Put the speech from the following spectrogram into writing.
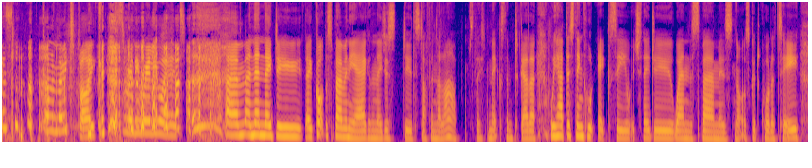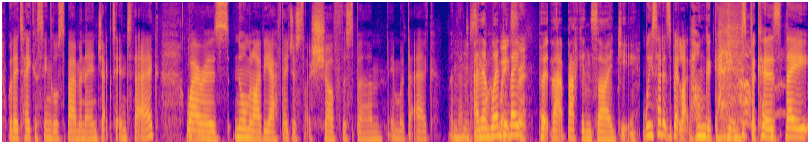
it's like on a motorbike. It's really really weird. Um, and then they do they got the sperm and the egg, and then they just do the stuff in the lab. So they mix them together. We had this thing called ICSI, which they do when the sperm is not as good quality, where they take a single sperm and they inject it into the egg, whereas normal IVF they just like shove the sperm in with the egg. And then, mm-hmm. see And then when do they it. put that back inside you? we said it's a bit like the Hunger Games because they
